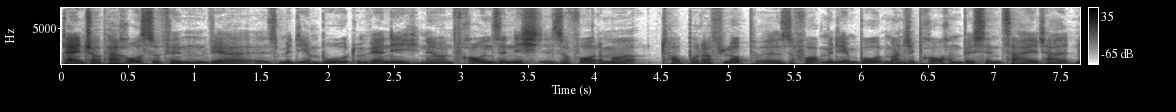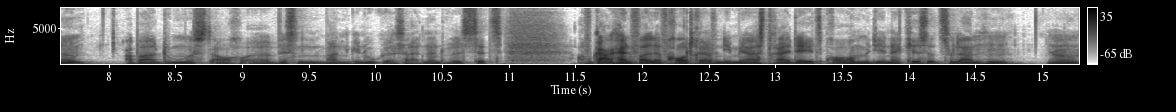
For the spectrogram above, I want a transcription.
dein Job herauszufinden, wer ist mit im Boot und wer nicht. Ne? Und Frauen sind nicht sofort immer top oder flop, äh, sofort mit im Boot. Manche brauchen ein bisschen Zeit halt, ne? Aber du musst auch äh, wissen, wann genug ist halt. Ne? Du willst jetzt auf gar keinen Fall eine Frau treffen, die mehr als drei Dates braucht, um mit dir in der Kiste zu landen. Ja?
